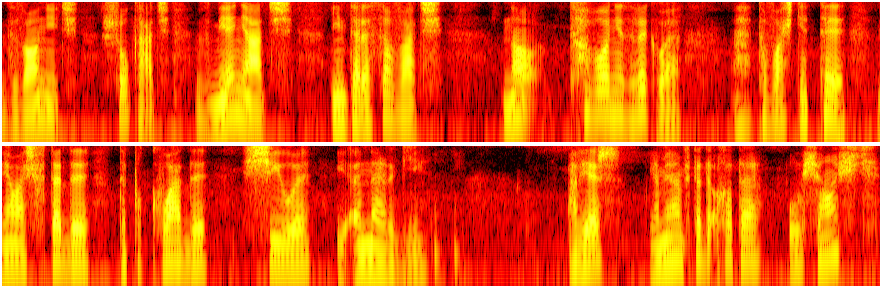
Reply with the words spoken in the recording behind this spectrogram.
dzwonić, szukać, zmieniać, interesować. No, to było niezwykłe. E, To właśnie ty miałaś wtedy te pokłady siły i energii. A wiesz, ja miałem wtedy ochotę usiąść,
